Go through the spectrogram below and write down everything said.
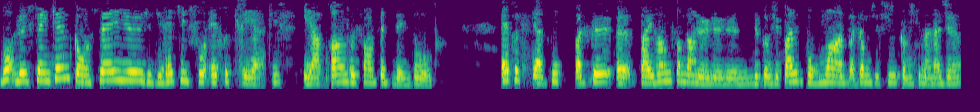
Bon, le cinquième conseil, euh, je dirais qu'il faut être créatif et apprendre sans cesse des autres. Être créatif parce que, euh, par exemple, nous sommes dans le, le, le, comme je parle pour moi, hein, comme je suis community manager,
